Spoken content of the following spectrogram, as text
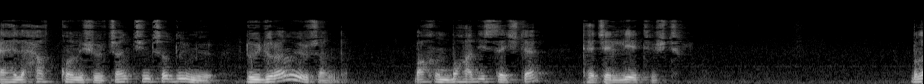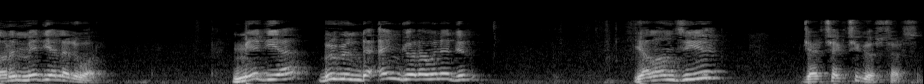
ehli hak konuşurken kimse duymuyor. Duyduramıyorsan da. Bakın bu hadiste işte tecelli etmiştir. Bunların medyaları var. Medya bugün de en görevi nedir? Yalancıyı gerçekçi göstersin.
